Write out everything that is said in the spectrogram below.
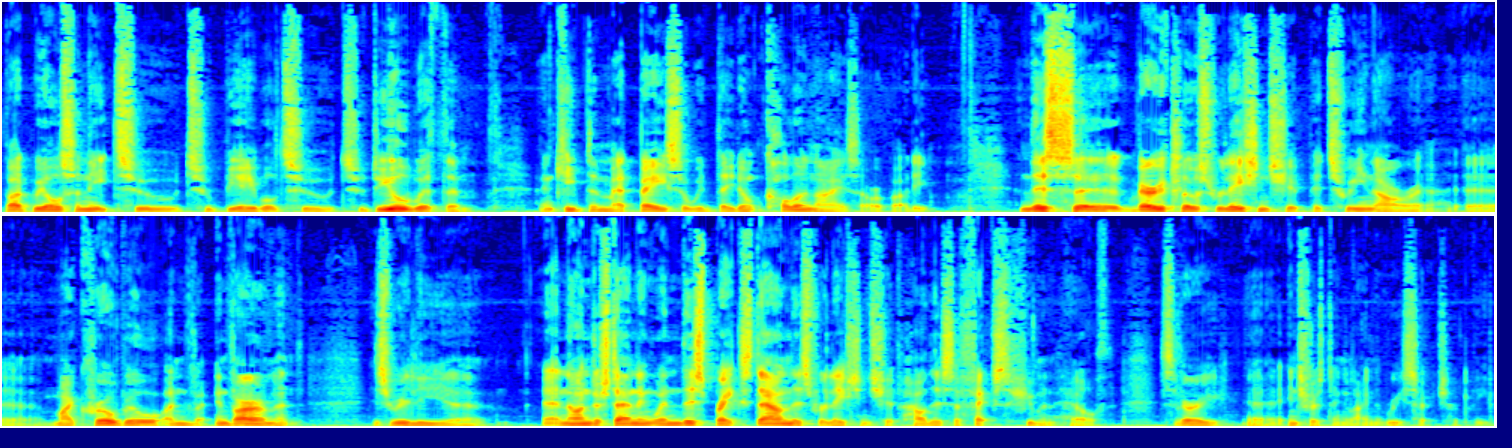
but we also need to, to be able to, to deal with them and keep them at bay so we, they don't colonize our body. And this uh, very close relationship between our uh, microbial env- environment is really uh, an understanding when this breaks down this relationship, how this affects human health. It's a very uh, interesting line of research, I believe.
